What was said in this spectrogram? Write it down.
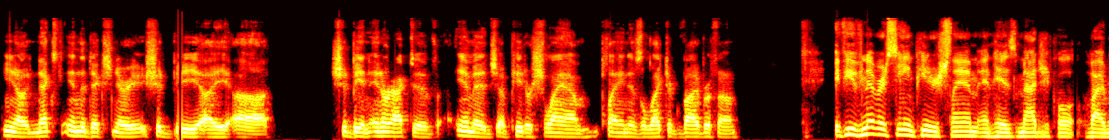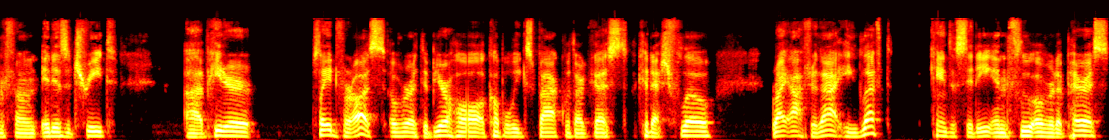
You know, next in the dictionary it should be a uh, should be an interactive image of Peter Schlamb playing his electric vibraphone. If you've never seen Peter Schlamb and his magical vibraphone, it is a treat. Uh, Peter played for us over at the beer hall a couple weeks back with our guest Kadesh Flow. Right after that, he left Kansas City and flew over to Paris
